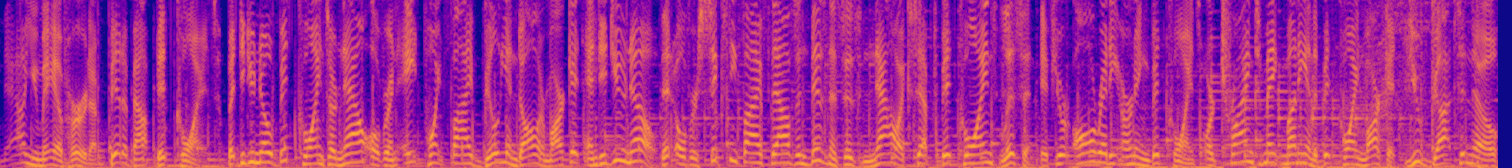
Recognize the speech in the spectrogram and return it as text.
Now you may have heard a bit about bitcoins, but did you know bitcoins are now over an $8.5 billion market? And did you know that over 65,000 businesses now accept bitcoins? Listen, if you're already earning bitcoins or trying to make money in the bitcoin market, you've got to know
